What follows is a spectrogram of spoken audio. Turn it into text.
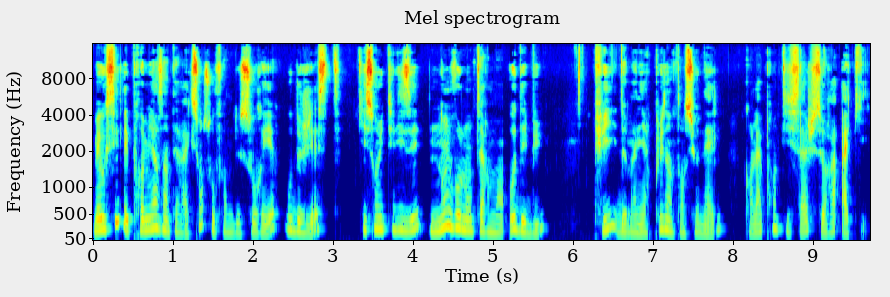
mais aussi les premières interactions sous forme de sourire ou de gestes qui sont utilisés non volontairement au début, puis de manière plus intentionnelle quand l'apprentissage sera acquis.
